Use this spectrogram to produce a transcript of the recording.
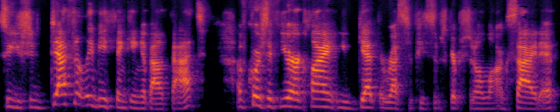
So you should definitely be thinking about that. Of course, if you're a client, you get the recipe subscription alongside it.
